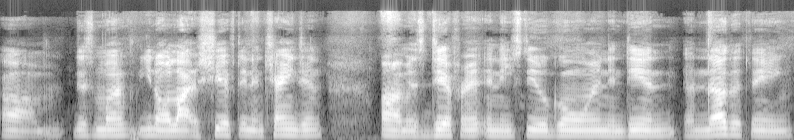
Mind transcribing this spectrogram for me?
um this month you know a lot of shifting and changing um is different and he's still going. And then another thing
